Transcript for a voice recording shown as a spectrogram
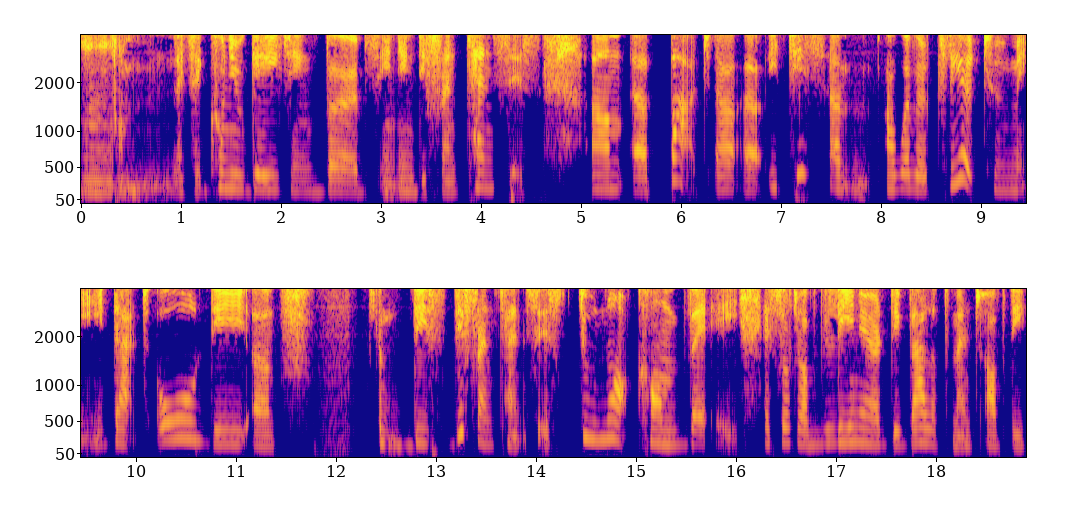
um, let's say, conjugating verbs in, in different tenses. Um, uh, but uh, uh, it is, um, however, clear to me that all the um, these different tenses do not convey a sort of linear development of the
